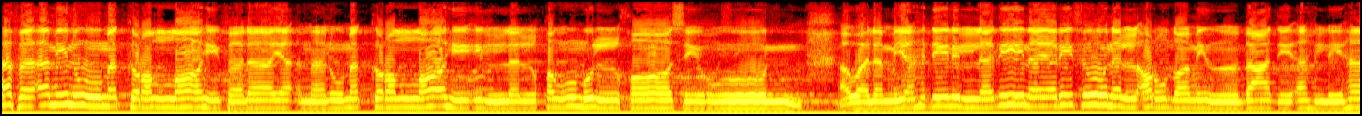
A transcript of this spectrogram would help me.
أفأمنوا مكر الله فلا يأمن مكر الله إلا القوم الخاسرون أولم يهد للذين يرثون الأرض من بعد أهلها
